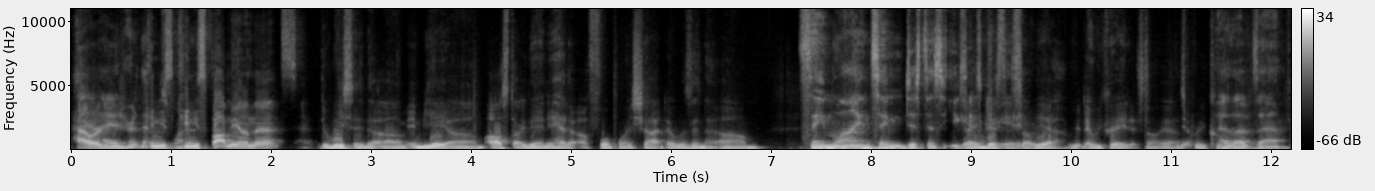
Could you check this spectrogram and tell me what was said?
Howard, I had you- heard that can you was one can you spot me on that? the recent um, NBA um, All Star game, they had a, a four point shot that was in the um, Same line, same distance that you guys same created. distance. So yeah, we, that we created. So yeah, it's pretty cool. I love that.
